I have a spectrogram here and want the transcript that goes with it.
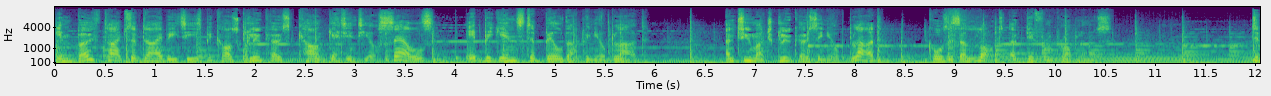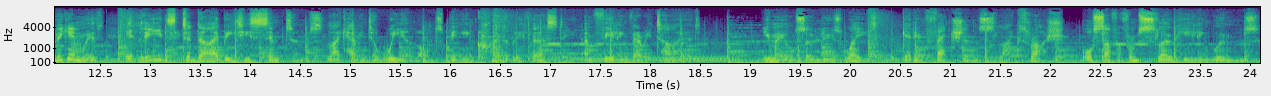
In both types of diabetes, because glucose can't get into your cells, it begins to build up in your blood. And too much glucose in your blood causes a lot of different problems. To begin with, it leads to diabetes symptoms like having to wee a lot, being incredibly thirsty, and feeling very tired. You may also lose weight, get infections like thrush, or suffer from slow healing wounds.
